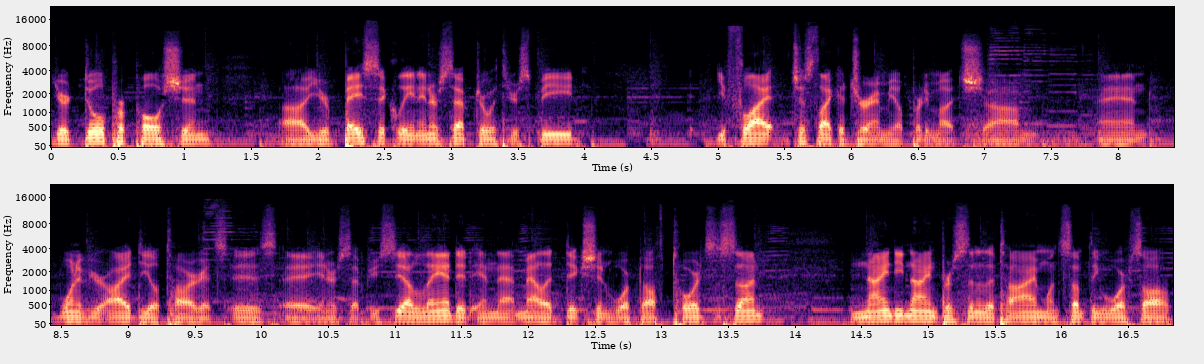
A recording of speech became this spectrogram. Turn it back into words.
you're dual propulsion. Uh, you're basically an interceptor with your speed. You fly just like a Dramiel, pretty much. Um, and one of your ideal targets is a interceptor. You see, I landed in that malediction, warped off towards the sun. 99% of the time, when something warps off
